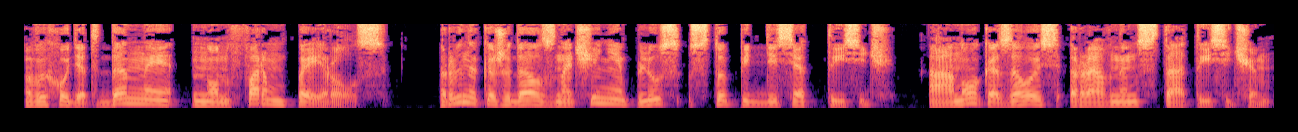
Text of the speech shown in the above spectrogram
выходят данные Non-Farm Payrolls. Рынок ожидал значения плюс 150 тысяч, а оно оказалось равным 100 тысячам.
